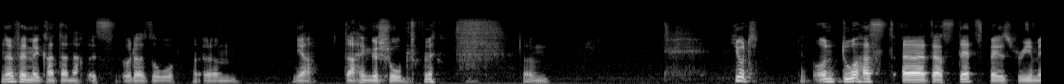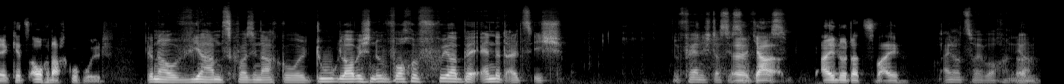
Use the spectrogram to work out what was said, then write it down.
ne, wenn mir gerade danach ist oder so, ähm, ja, dahin geschoben. ähm, Gut. Und du hast äh, das Dead Space Remake jetzt auch nachgeholt. Genau, wir haben es quasi nachgeholt. Du, glaube ich, eine Woche früher beendet als ich. Sofern ich das jetzt äh, Ja, weiß. ein oder zwei. Ein oder zwei Wochen, ja. Ähm,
